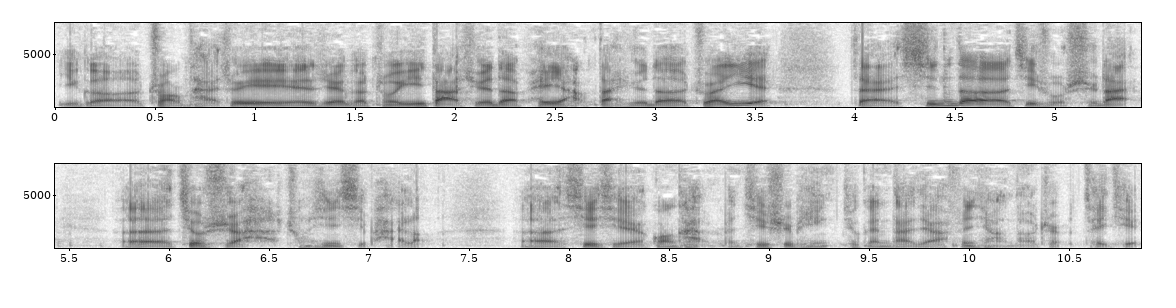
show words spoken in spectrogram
一个状态。所以，这个中医大学的培养，大学的专业，在新的技术时代，呃，就是啊，重新洗牌了。呃，谢谢观看本期视频，就跟大家分享到这儿，再见。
